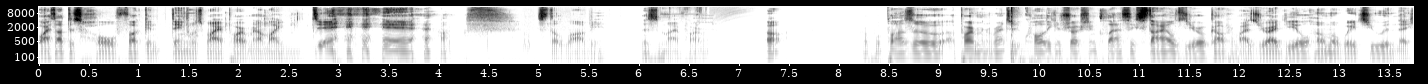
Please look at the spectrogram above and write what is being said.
Oh, I thought this whole fucking thing was my apartment. I'm like, damn. it's the lobby. This is my apartment. Oh. Corpo Plaza apartment rented, quality construction, classic style, zero compromise. Your ideal home awaits you in the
